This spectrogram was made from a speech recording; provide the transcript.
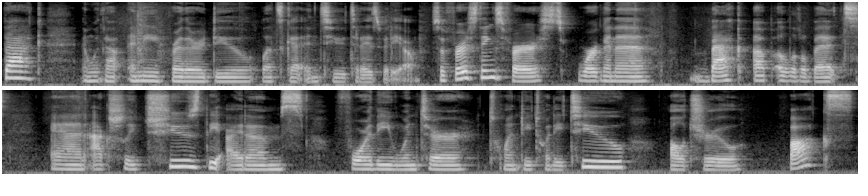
back. And without any further ado, let's get into today's video. So first things first, we're gonna back up a little bit and actually choose the items for the winter 2022 Alltrue box.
